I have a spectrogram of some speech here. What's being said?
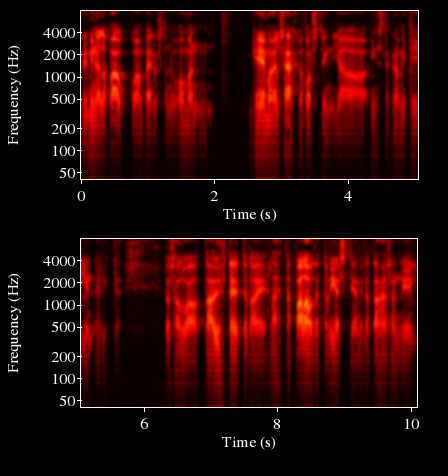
Ryminällä Paukko on perustanut oman Gmail-sähköpostin ja Instagramitilin, eli jos haluaa ottaa yhteyttä tai lähettää palautetta, viestiä, mitä tahansa, niin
